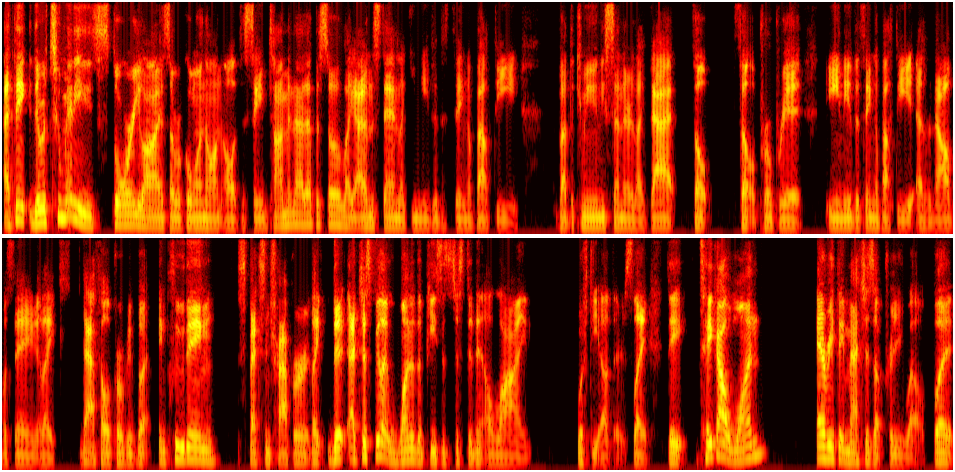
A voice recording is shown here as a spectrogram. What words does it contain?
I think there were too many storylines that were going on all at the same time in that episode. Like I understand like you needed the thing about the about the community center like that felt felt appropriate. You need the thing about the Edwin Alva thing, like that felt appropriate, but including Specs and Trapper, like there, I just feel like one of the pieces just didn't align with the others. Like they take out one, everything matches up pretty well. But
